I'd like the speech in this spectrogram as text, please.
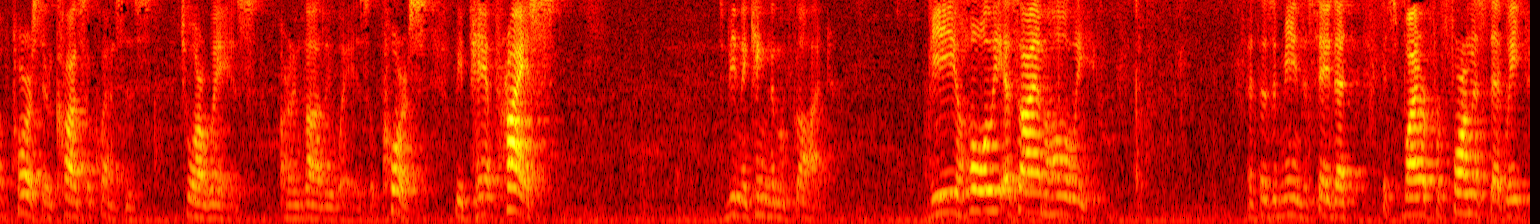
Of course, there are consequences to our ways, our ungodly ways. Of course, we pay a price to be in the kingdom of God. Be holy as I am holy. That doesn't mean to say that it's by our performance that we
